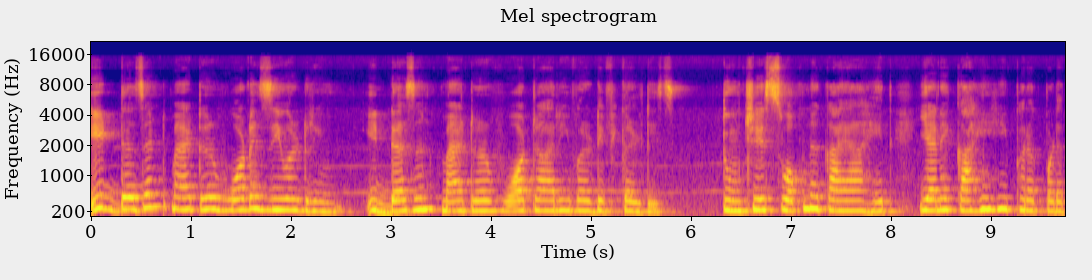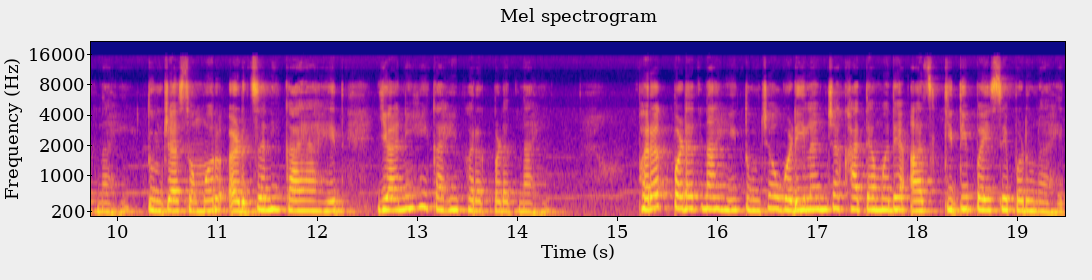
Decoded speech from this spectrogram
It doesn't matter what is your dream it doesn't matter what are your difficulties तुमचे स्वप्न काय आहेत याने काहीही फरक पडत नाही. तुमच्यासमोर अडचणी काय आहेत यानेही काही फरक पडत नाही. फरक पडत नाही तुमच्या वडिलांच्या खात्यामध्ये आज किती पैसे पडून आहेत.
